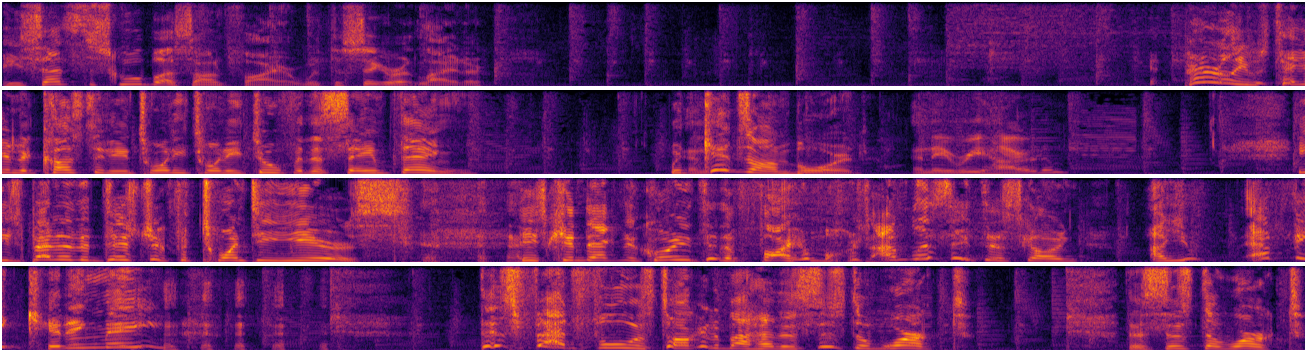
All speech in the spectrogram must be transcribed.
He sets the school bus on fire with the cigarette lighter. Apparently, he was taken into custody in 2022 for the same thing, with kids on board. And they rehired him? He's been in the district for 20 years. He's connected, according to the fire marshal. I'm listening to this going, Are you effing kidding me? this fat fool is talking about how the system worked. The system worked.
